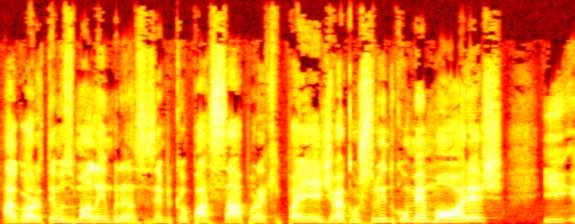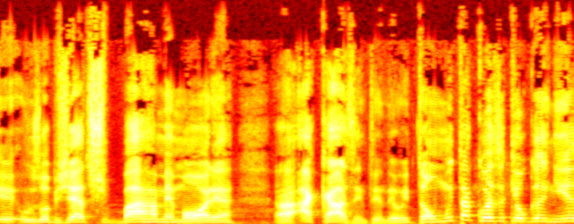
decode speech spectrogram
agora temos uma lembrança. Sempre que eu passar por aqui, a gente vai construindo com memórias e, e os objetos barra memória a, a casa, entendeu? Então, muita coisa que eu ganhei,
